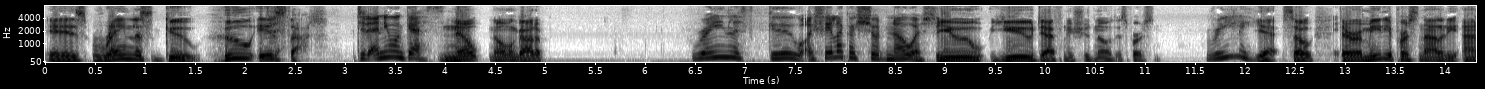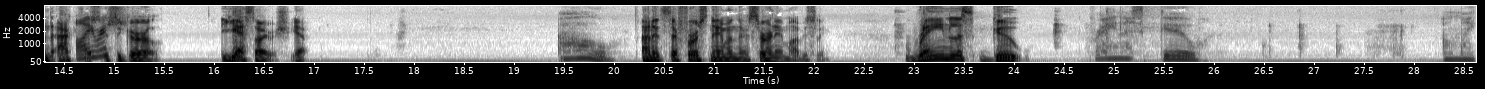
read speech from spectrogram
is rainless goo. Who is that? Did anyone guess? Nope, no one got it. Rainless goo. I feel like I should know it. You you definitely should know this person. Really? Yeah, so they're a media personality and actress. Irish? It's a girl. Yes, Irish. Yeah, Oh, and it's their first name and their surname, obviously. Rainless goo. rainless goo. Oh my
